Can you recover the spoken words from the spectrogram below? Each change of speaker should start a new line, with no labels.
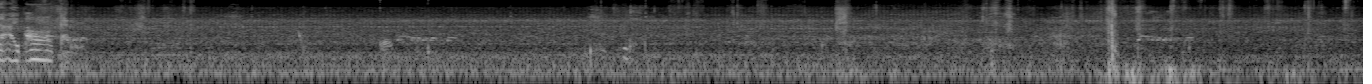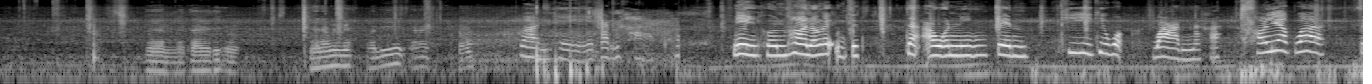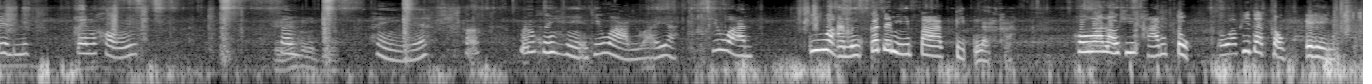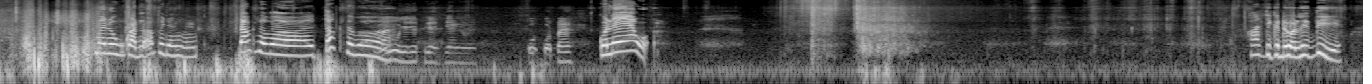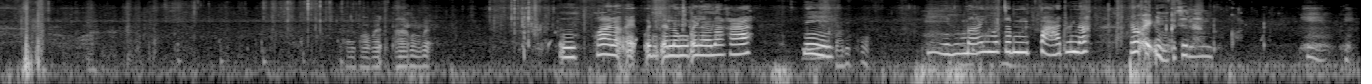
ได้พ่อกัน
แม่นในไทยที่เออแนะนำได้ไหมวันนี้อะไร
วานแหกันค่ะ นี่คุณพ่อน้องไออุ่นจะ จะเอาอันนี้เป็นที่ที่หวานนะคะ เขาเรียกว่าเป็นเป็นของ
แหน่เอิ้นนะ
แหฮะมันคือแหที่หวานไว้อะที่หวาน ที่หวานมันก็จะมีปลาติดนะคะ เพราะว่าเราที่ค้านตก เพราะว่าพี่จะตกเอง มาดูกันว่าเป็นยังไงตักสบายตักสบาย
โอ้ยอย่าอย่าอย่าอย่าเลย กดกดไป
กดแล้วพ่อจะกระโดดเลยดิ
ให้พ่อแม่ให้พ่อแม่
อืมพ่อน้องไออุ่นจะลงไปแล้วนะคะ นี่
ปลาทุกข้อ
เห็นไหมมันจะมีปลาด้วยนะน้องไออุ่นก็จะนั่งดูก่อนนี่นี่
